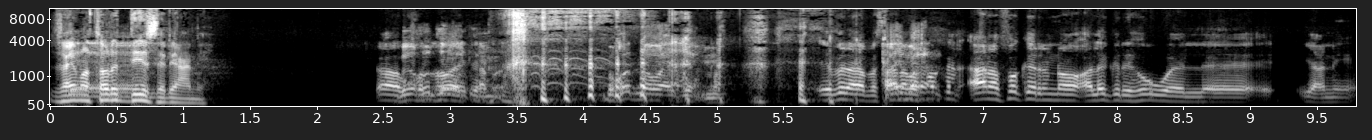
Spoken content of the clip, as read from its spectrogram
زي موتور إيه. الديزل يعني. بياخذ بياخد له وقت بياخذ له وقت إبرة بس أنا بفكر أنا بفكر إنه أليجري هو ال- يعني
